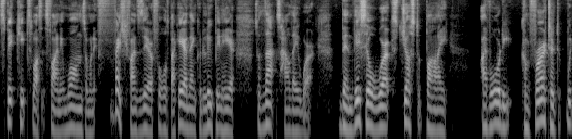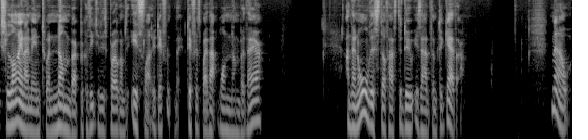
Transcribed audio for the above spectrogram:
spit keeps whilst it's finding ones, and when it eventually finds a zero, falls back here, and then could loop in here. So that's how they work. Then this all works just by, I've already converted which line I'm in to a number because each of these programs is slightly different. It differs by that one number there. And then all this stuff has to do is add them together. Now,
